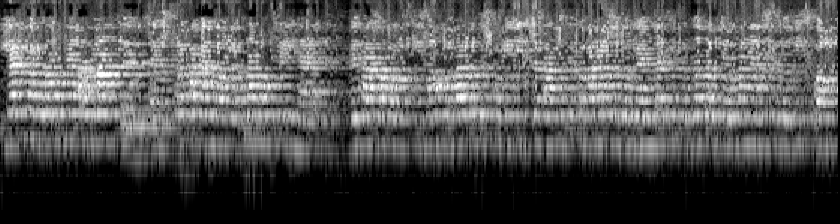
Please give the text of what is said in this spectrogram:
i jakie ogromne awanty, też propagandowe, promocyjne wytacza polski rząd, to warto też powiedzieć, że zaakceptowana przez organizację Wspólnota Oddziaływania na Środowisko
